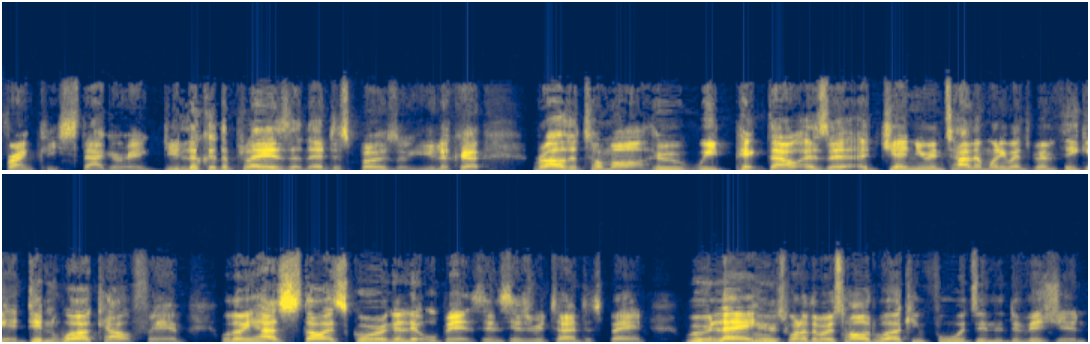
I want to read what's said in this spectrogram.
frankly staggering. You look at the players at their disposal. You look at Raul de Tomas, who we picked out as a, a, genuine talent when he went to Benfica. It didn't work out for him, although he has started scoring a little bit since his return to Spain. Wu Lei, who's one of the most hardworking forwards in the division.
